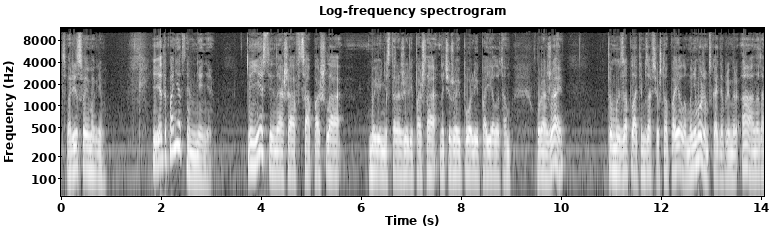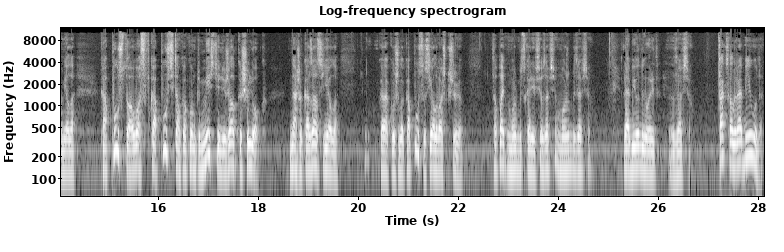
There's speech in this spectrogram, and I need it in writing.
Смотри своим огнем. И это понятное мнение. И если наша овца пошла, мы ее не сторожили, пошла на чужое поле и поела там урожай, то мы заплатим за все, что она поела. Мы не можем сказать, например, а, она там ела капусту, а у вас в капусте там в каком-то месте лежал кошелек. Наша коза съела, когда кушала капусту, съела ваш кошелек. Заплатит, может быть, скорее всего, за все, может быть, за все. Раби Иуда говорит, за все. Так сказал Раби Иуда.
